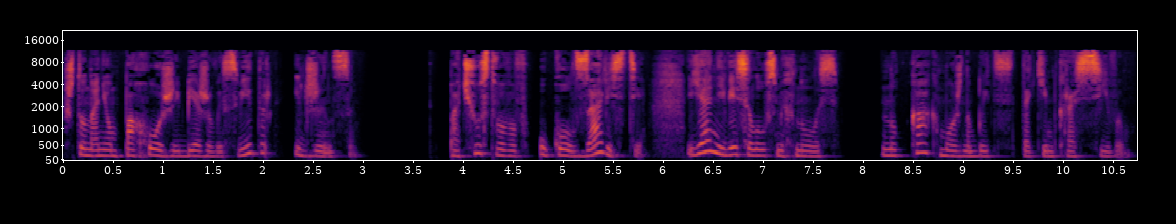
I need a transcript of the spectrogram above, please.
что на нем похожий бежевый свитер и джинсы. Почувствовав укол зависти, я невесело усмехнулась. Ну как можно быть таким красивым?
